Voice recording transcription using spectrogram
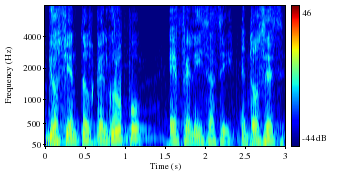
Yo siento que el grupo es feliz así. Entonces,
